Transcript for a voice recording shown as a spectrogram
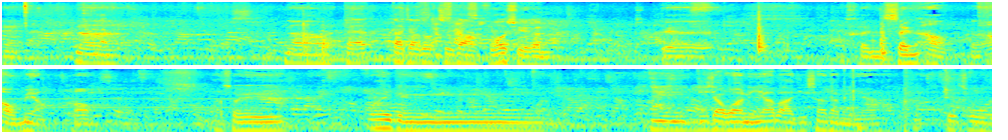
嗯，那那大大家都知道佛学很呃很深奥，很奥妙。好，那所以我已经二二十多年啊吧，二三十年啊，接触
